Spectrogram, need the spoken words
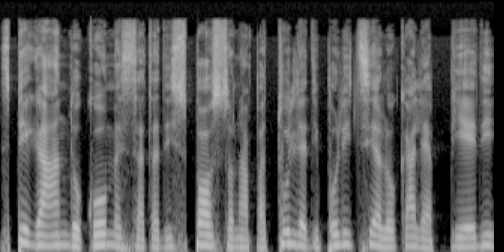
spiegando come è stata disposta una pattuglia di polizia locale a piedi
